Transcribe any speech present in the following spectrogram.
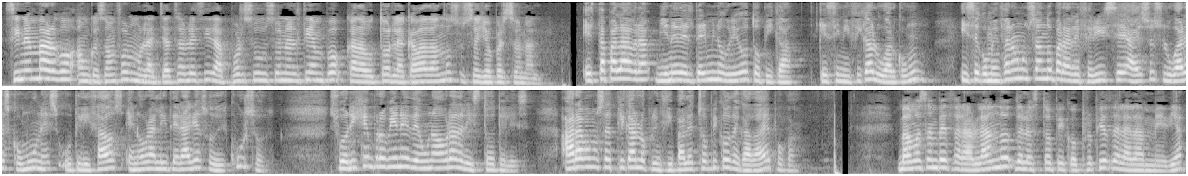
Sin embargo, aunque son fórmulas ya establecidas por su uso en el tiempo, cada autor le acaba dando su sello personal. Esta palabra viene del término griego topica, que significa lugar común, y se comenzaron usando para referirse a esos lugares comunes utilizados en obras literarias o discursos. Su origen proviene de una obra de Aristóteles. Ahora vamos a explicar los principales tópicos de cada época. Vamos a empezar hablando de los tópicos propios de la Edad Media,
